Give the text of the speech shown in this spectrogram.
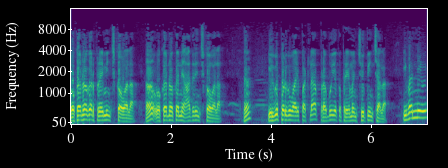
ఒకరినొకరు ప్రేమించుకోవాలా? ఒకరినొకరిని ఆదరించుకోవాలా? ఇరుగు పొరుగు వారి పట్ల ప్రభు యొక్క ప్రేమను చూపించాలా? ఇవన్నీ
